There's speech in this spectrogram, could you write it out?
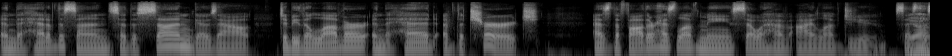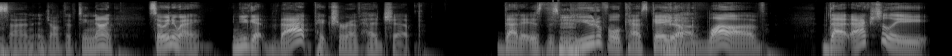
and the head of the son so the son goes out to be the lover and the head of the church. As the Father has loved me, so have I loved you, says Yeah. the Son in John 15 9. So, anyway, when you get that picture of headship, that it is this Hmm. beautiful cascade Yeah. of love that actually,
